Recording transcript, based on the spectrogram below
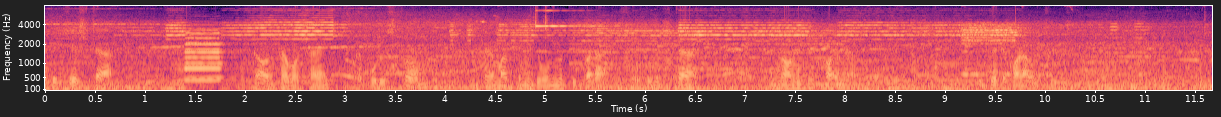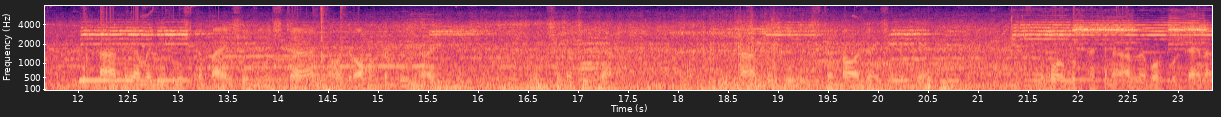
একটা চেষ্টা একটা অধ্যাবসায়, একটা পরিশ্রম এটার মাধ্যমে যে উন্নতি করা, সেই জিনিসটা এখন অনেকেই করে না। কিন্তু এটা করা উচিত। তাড়াতাড়ি আমরা যে জিনিসটা পাই, সেই জিনিসটা আমাদের অহংকার তৈরি হয়। সেটা ঠিক না। তাড়াতাড়ি যে জিনিসটা পাওয়া যায়, সেটাকে সেটা বরকত থাকে না, আল্লাহ বরকত দেয় না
